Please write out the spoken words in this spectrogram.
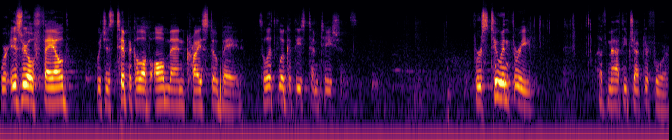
Where Israel failed, which is typical of all men, Christ obeyed. So let's look at these temptations. Verse 2 and 3 of Matthew chapter 4.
